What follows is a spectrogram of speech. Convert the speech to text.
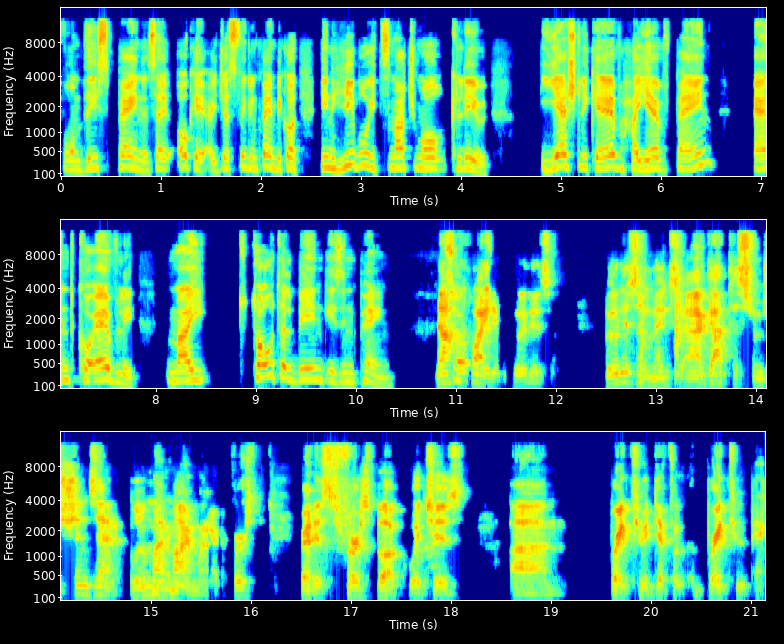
from this pain and say okay i just feeling pain because in hebrew it's much more clear yesh li kaev i have pain and koevli my total being is in pain. Not so, quite in Buddhism. Buddhism makes, I got this from Shinzen. It blew my mind when I first read his first book, which is um, Breakthrough, Breakthrough Pain.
